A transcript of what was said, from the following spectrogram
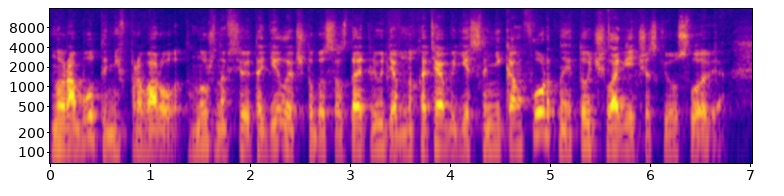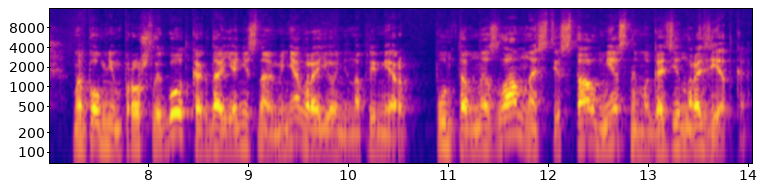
но работы не в проворот. Нужно все это делать, чтобы создать людям, ну хотя бы если не комфортные, то человеческие условия. Мы помним прошлый год, когда, я не знаю, меня в районе, например, пунктом незламности стал местный магазин «Розетка».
